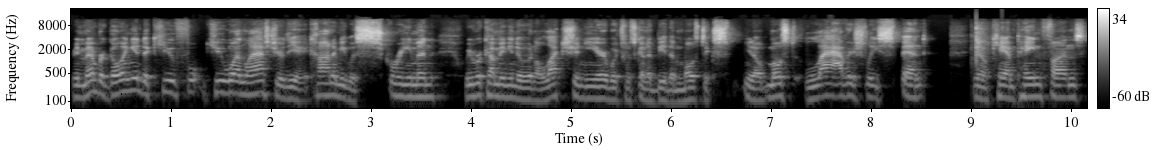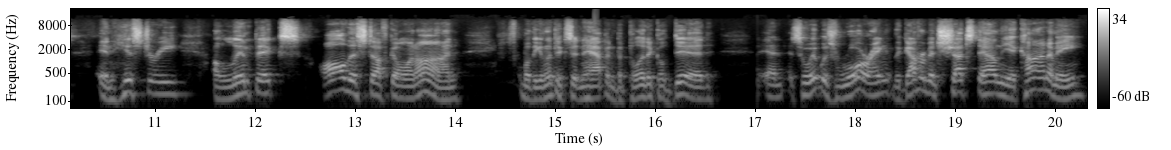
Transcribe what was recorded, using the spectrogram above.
remember going into Q4, Q1 last year the economy was screaming we were coming into an election year which was going to be the most you know most lavishly spent you know campaign funds in history, Olympics, all this stuff going on. Well, the Olympics didn't happen, but political did. And so it was roaring. The government shuts down the economy.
